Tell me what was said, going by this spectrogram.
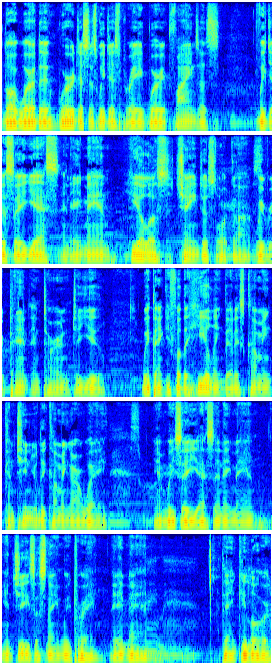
Lord, where the word, just as we just prayed, where it finds us, we just say yes and amen. Heal us, change us, Lord God. We repent and turn to you. We thank you for the healing that is coming, continually coming our way. And we say yes and amen. In Jesus' name we pray. Amen. Thank you, Lord.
